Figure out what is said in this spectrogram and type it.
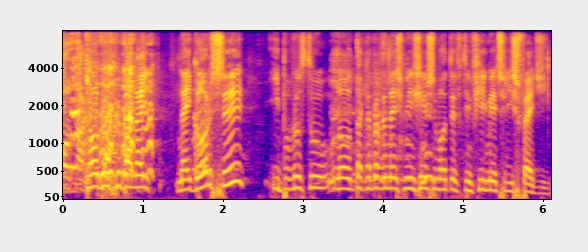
o tak. To był chyba naj, najgorszy i po prostu, no tak naprawdę najśmieszniejszy motyw w tym filmie, czyli Szwedzi.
